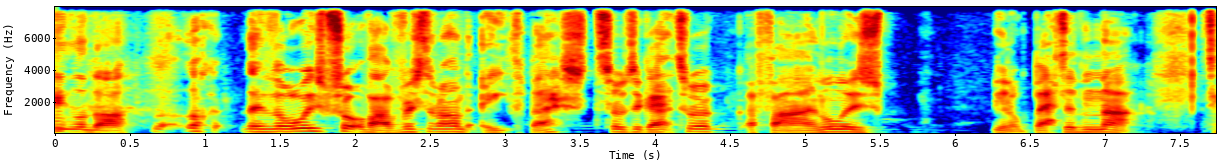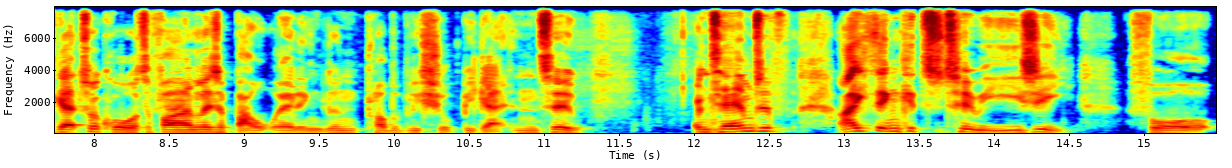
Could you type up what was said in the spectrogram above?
think- England are? Look, they've always sort of averaged around eighth best. So to get to a, a final is, you know, better than that. To get to a quarter final is about where England probably should be getting to. In terms of, I think it's too easy for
